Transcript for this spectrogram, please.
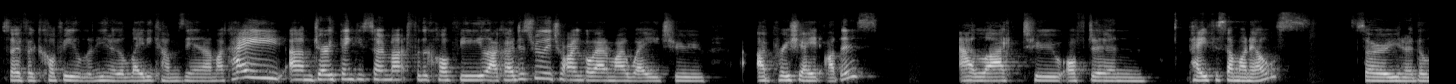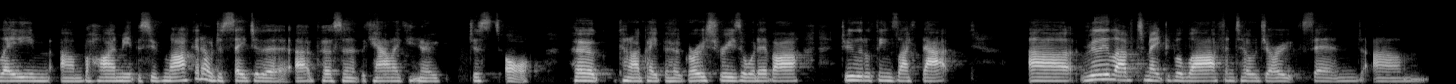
So if a coffee, you know, the lady comes in, I'm like, hey, um, Joe, thank you so much for the coffee. Like, I just really try and go out of my way to appreciate others. I like to often pay for someone else so, you know, the lady um, behind me at the supermarket, I'll just say to the uh, person at the counter, you know, just, oh, her, can I pay for her groceries or whatever? Do little things like that. Uh, really love to make people laugh and tell jokes. And um,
